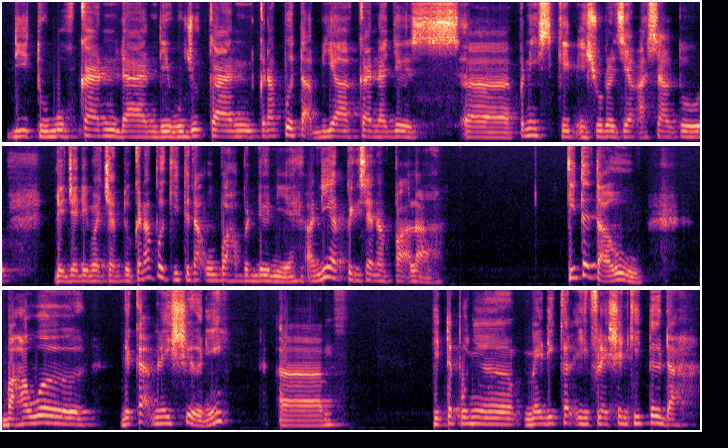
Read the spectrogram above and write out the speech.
ditubuhkan dan diwujudkan? Kenapa tak biarkan aja uh, apa ni scheme insurance yang asal tu dia jadi macam tu? Kenapa kita nak ubah benda ni eh? Uh, ni apa yang saya nampak lah. Kita tahu bahawa dekat Malaysia ni uh, kita punya medical inflation kita dah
